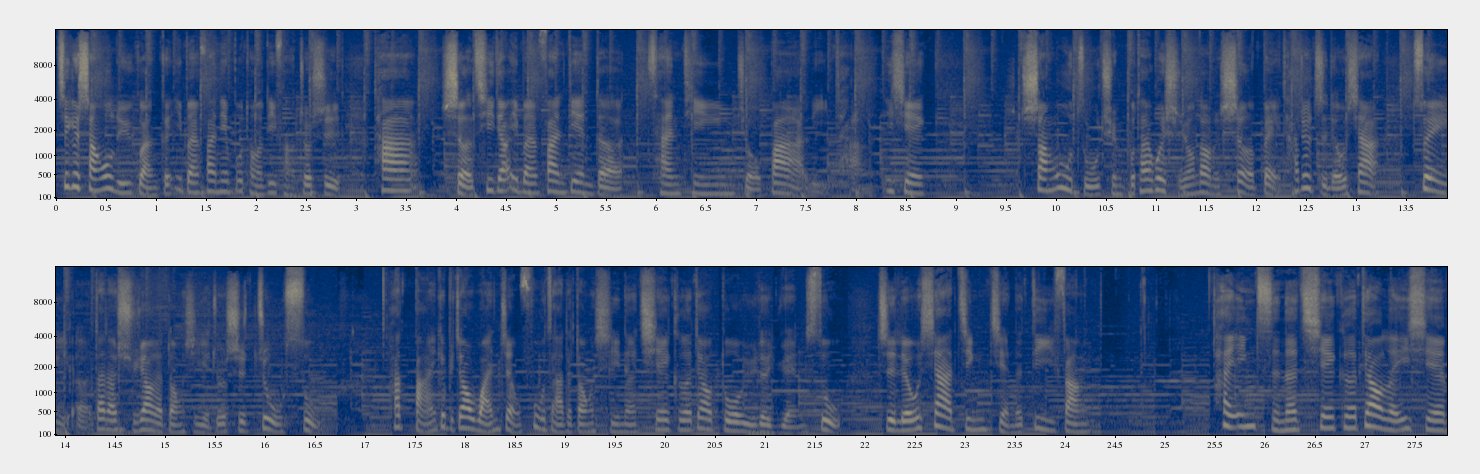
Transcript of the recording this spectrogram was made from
这个商务旅馆跟一般饭店不同的地方，就是它舍弃掉一般饭店的餐厅、酒吧、礼堂一些商务族群不太会使用到的设备，他就只留下最呃大家需要的东西，也就是住宿。他把一个比较完整复杂的东西呢，切割掉多余的元素，只留下精简的地方。他也因此呢，切割掉了一些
